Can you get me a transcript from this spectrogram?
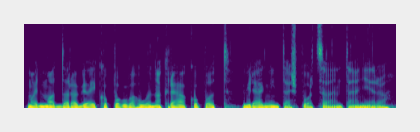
majd maddarabjai kopogva hullnak rá a kopott, virágmintás porcelántányérra.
